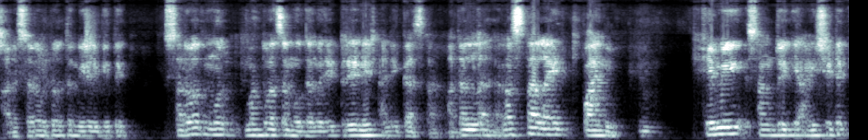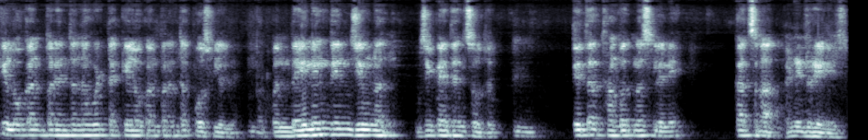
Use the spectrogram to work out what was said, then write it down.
आता सर्वप्रथम येईल की ते सर्वात महत्त्वाचा मुद्दा म्हणजे ड्रेनेज आणि कचरा. आता रस्ता लाइट पाणी हे मी सांगतोय की ऐंशी टक्के लोकांपर्यंत नव्वद टक्के लोकांपर्यंत पोहोचलेलं. पण दैनंदिन जीवनात जे काही त्यांचं होतं. ते तर थांबत नसलेले कचरा आणि ड्रेनेज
